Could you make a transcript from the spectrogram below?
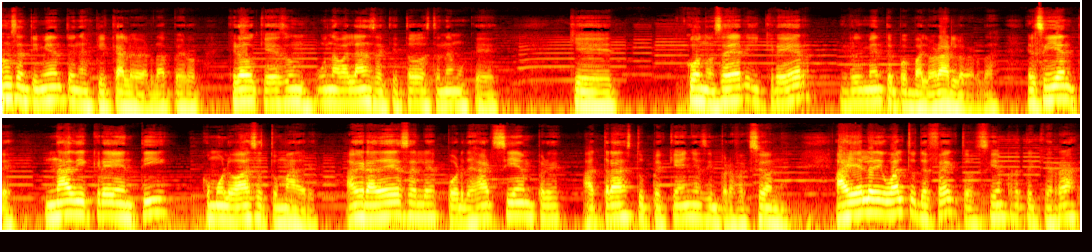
un sentimiento inexplicable, ¿verdad? Pero creo que es una balanza que todos tenemos que, que conocer y creer y realmente pues valorarlo, ¿verdad? El siguiente, nadie cree en ti como lo hace tu madre. Agradecele por dejar siempre atrás tus pequeñas imperfecciones. A él le da igual tus defectos, siempre te querrá.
